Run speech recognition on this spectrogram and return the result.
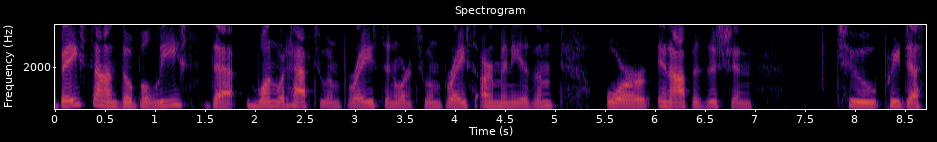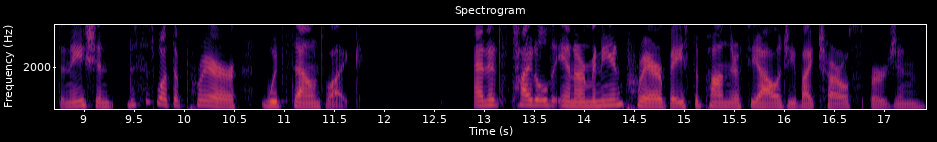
based on the beliefs that one would have to embrace in order to embrace Arminianism or in opposition to predestination, this is what the prayer would sound like. And it's titled An Arminian Prayer based upon their theology by Charles Spurgeon.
